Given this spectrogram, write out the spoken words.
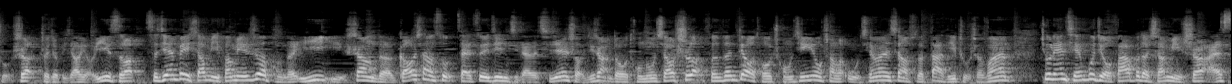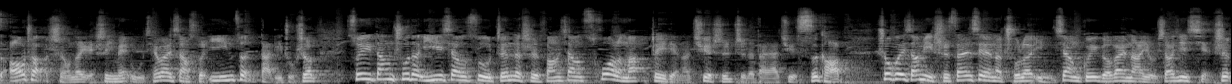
主摄这就比较有意思了。此前被小米方面热捧的一亿以上的高像素，在最近几代的旗舰手机上都通通消失了，纷纷掉头重新用上了五千万像素的大底主摄方案。就连前不久发布的小米十二 S Ultra 使用的也是一枚五千万像素的一英寸大底主摄。所以当初的一亿像素真的是方向错了吗？这一点呢，确实值得大家去思考。说回小米十三系列呢，除了影像规格外呢，有消息显示，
